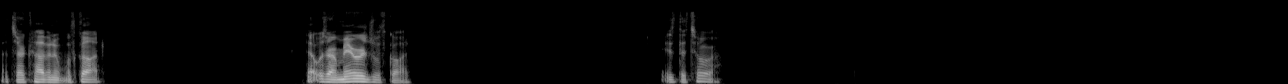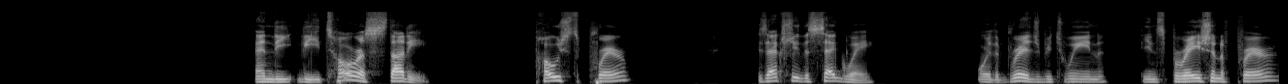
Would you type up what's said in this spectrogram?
That's our covenant with God. That was our marriage with God. Is the Torah. And the, the Torah study post prayer is actually the segue or the bridge between the inspiration of prayer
